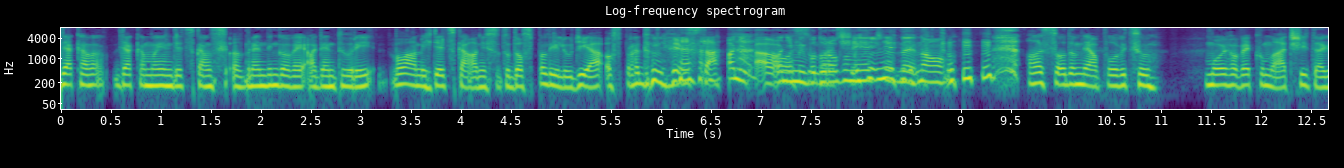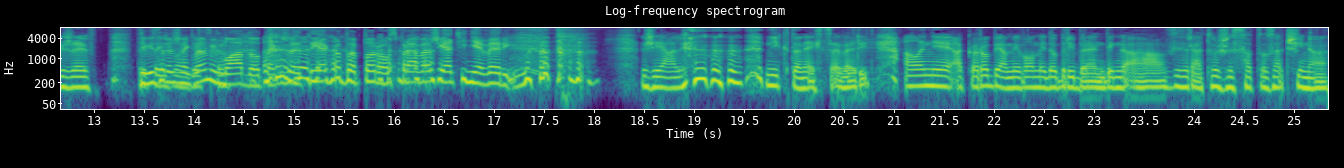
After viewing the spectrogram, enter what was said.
vďaka, vďaka mojim deckám z brandingovej agentúry, volám ich decka, ale oni sú to dospelí ľudia, ospravedlňujem sa. oni, a oni mi budú rozumieť. Ne, no. ale sú odo mňa o polovicu môjho veku mladší, takže... Ty vyzeráš nejak veľmi mlado, takže ty ako to, to rozprávaš, ja ti neverím. Žiaľ, nikto nechce veriť. Ale nie, ako robia mi veľmi dobrý branding a vyzerá to, že sa to začína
